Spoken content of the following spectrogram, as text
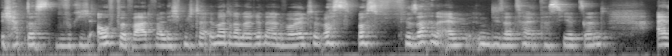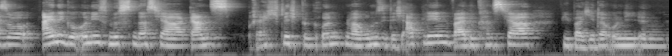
ich habe das wirklich aufbewahrt, weil ich mich da immer dran erinnern wollte, was, was für Sachen einem in dieser Zeit passiert sind. Also einige Unis müssen das ja ganz rechtlich begründen, warum sie dich ablehnen, weil du kannst ja wie bei jeder Uni in,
